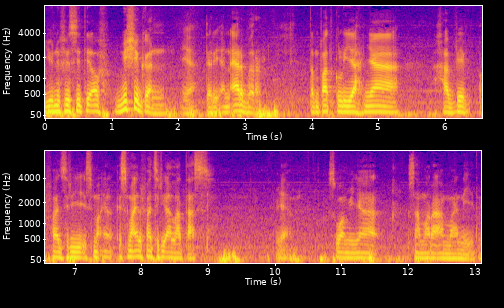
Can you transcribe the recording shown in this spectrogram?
University of Michigan ya dari Ann Arbor. Tempat kuliahnya Habib Fajri Ismail Ismail Fajri Alatas. Ya suaminya Samara Amani itu.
